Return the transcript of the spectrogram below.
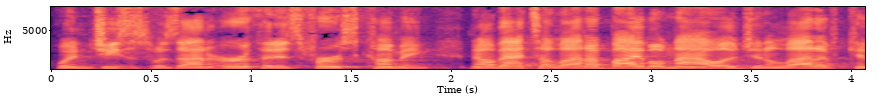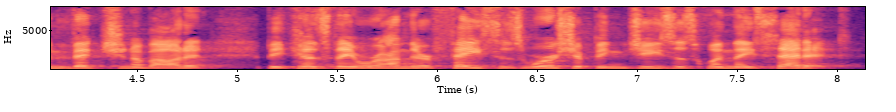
when Jesus was on earth at his first coming. Now, that's a lot of Bible knowledge and a lot of conviction about it because they were on their faces worshiping Jesus when they said it.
